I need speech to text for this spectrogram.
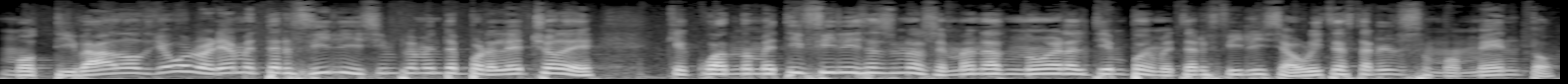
motivados. Yo volvería a meter Phillies simplemente por el hecho de que cuando metí Phillies hace unas semanas no era el tiempo de meter Phillies y ahorita están en su momento.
